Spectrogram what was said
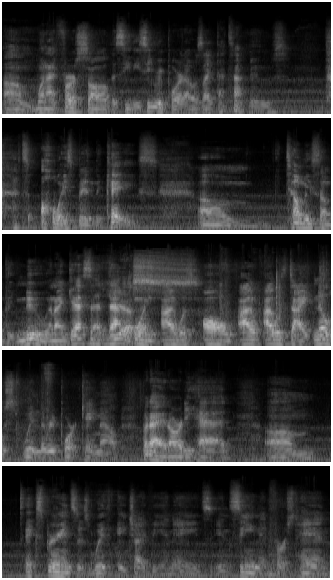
um, when I first saw the CDC report, I was like, that's not news. That's always been the case. Um, tell me something new. And I guess at that Yes. point, I was all I, I was diagnosed when the report came out, but I had already had um, experiences with HIV and AIDS in seeing it firsthand.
